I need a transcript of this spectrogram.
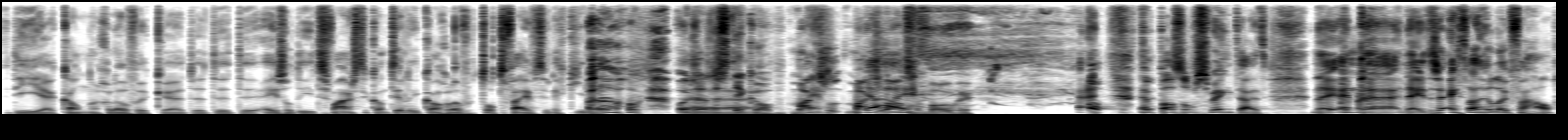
die eh, kan, geloof ik, eh, de, de, de ezel die het zwaarste kan tillen, die kan geloof ik tot 25 kilo. Oh, oh daar staat een sticker op. Max, en- Max ja, laadvermogen. en pas op zwengt uit. Nee, en nee, dat is echt wel een heel leuk verhaal.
